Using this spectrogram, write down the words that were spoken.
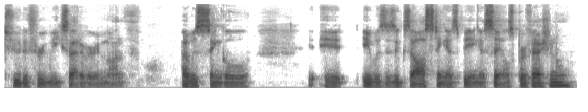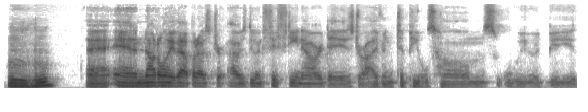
two to three weeks out of every month. I was single it it was as exhausting as being a sales professional. Mm-hmm. And not only that, but I was I was doing 15 hour days driving to people's homes. We would be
